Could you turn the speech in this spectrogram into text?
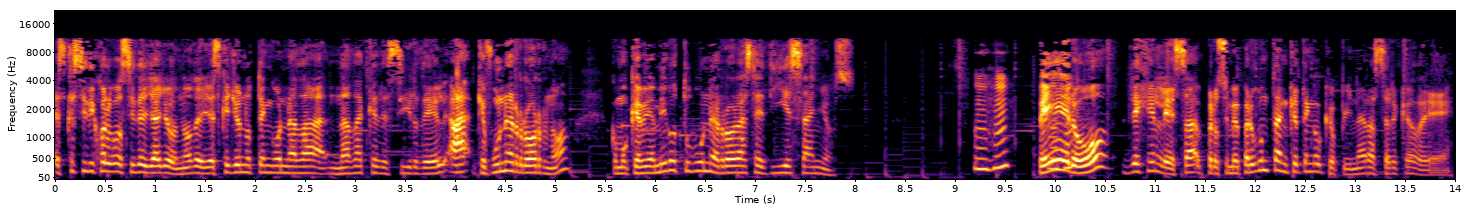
es que sí dijo algo así de Yayo, ¿no? De es que yo no tengo nada, nada que decir de él. Ah, que fue un error, ¿no? Como que mi amigo tuvo un error hace 10 años. Pero, déjenle esa, pero si me preguntan qué tengo que opinar acerca de,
